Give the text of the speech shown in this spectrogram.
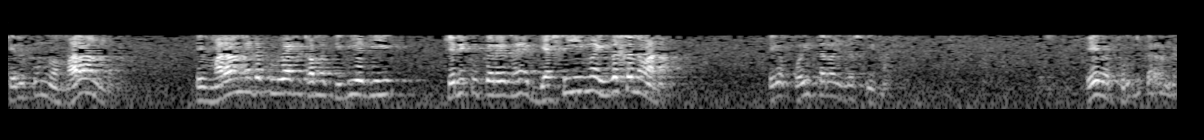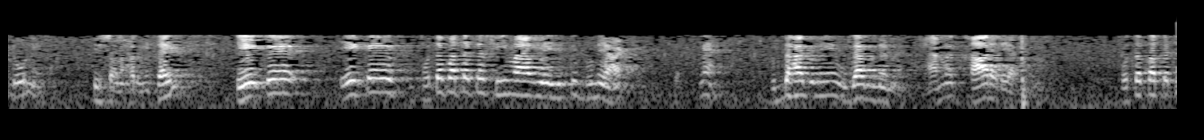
කෙනෙකුන්ව මරන්න ඒ මරන්නට පුළුවන්කම තිබියදී කෙනෙකු කරන ගැසීම ඉවසනවා නම් ඒක කොයිතරම් ඉවසීමද? ඒක පුරුදු කරන්නට ඕනේ. ඒ සමහර විටයි ඒක ඒක පොතපතක සීමා විය යුතු ගුණයක් නෑ. බුද්ධ ආගමේ උගන්වන හැම කාර්යයක්ම පොතපතක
